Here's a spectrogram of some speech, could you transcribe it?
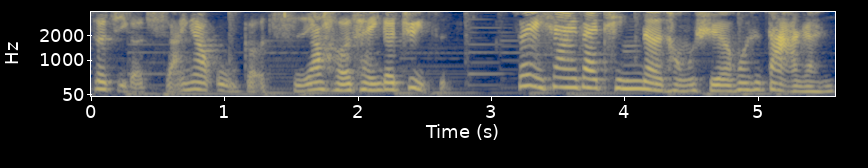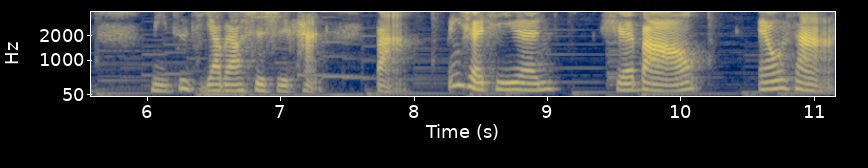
这几个词啊，应该五个词要合成一个句子。所以现在在听的同学或是大人，你自己要不要试试看，把《冰雪奇缘》、雪宝、Elsa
